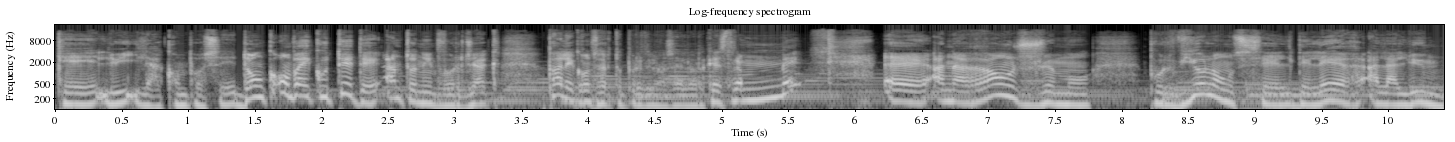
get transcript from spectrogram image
que lui, il a composé. Donc, on va écouter de Antonin Dvorak, pas les concertos pour violoncelle et orchestre, mais euh, un arrangement pour violoncelle de l'air à la lune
